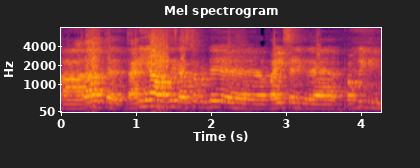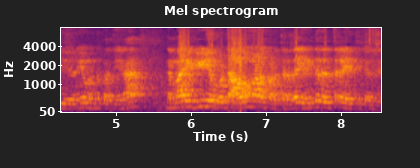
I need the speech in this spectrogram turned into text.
அதாவது தனியா வந்து கஷ்டப்பட்டு பைட்ஸ் எடுக்கிற பப்ளிக் ரிவ்யூலையும் வந்து பாத்தீங்கன்னா இந்த மாதிரி வீடியோ போட்டு அவமானப்படுத்துறத எந்த விதத்துல ஏத்துக்கிறது?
